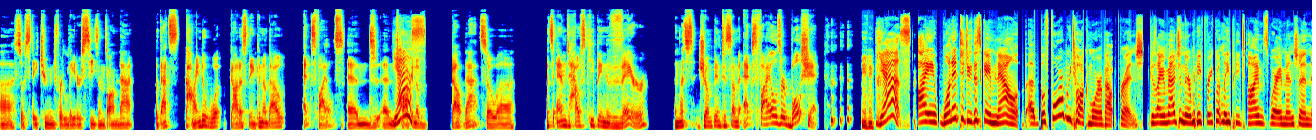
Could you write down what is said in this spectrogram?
Uh, so stay tuned for later seasons on that. But that's kind of what got us thinking about X Files and and talking Yes. about that. So uh, let's end housekeeping there and let's jump into some X Files or bullshit. Yes, I wanted to do this game now uh, before we talk more about Fringe, because I imagine there may frequently be times where I mention,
